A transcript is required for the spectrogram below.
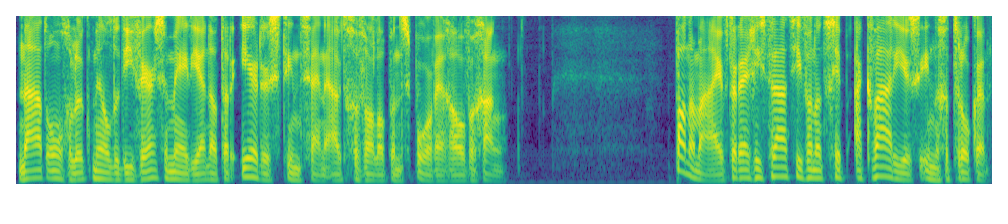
Na het ongeluk melden diverse media dat er eerder stints zijn uitgevallen op een spoorwegovergang. Panama heeft de registratie van het schip Aquarius ingetrokken.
